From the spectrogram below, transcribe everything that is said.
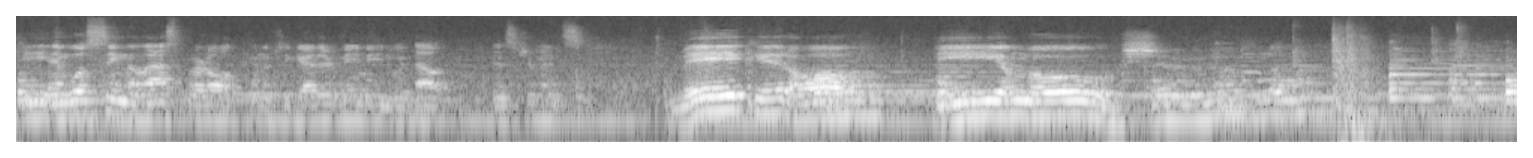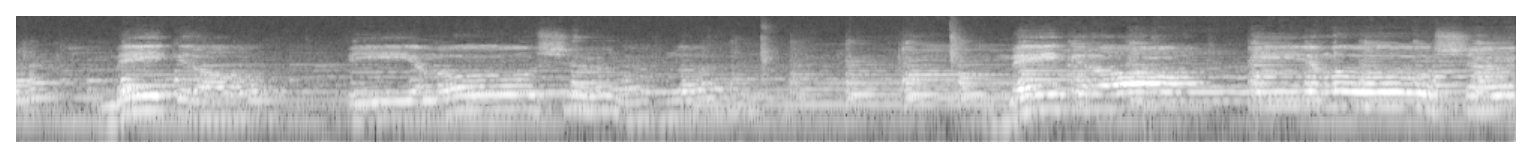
be, and we'll sing the last part all kind of together, maybe without instruments. make it all the emotion of love. Make it all the emotion of love. Make it all the emotion of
